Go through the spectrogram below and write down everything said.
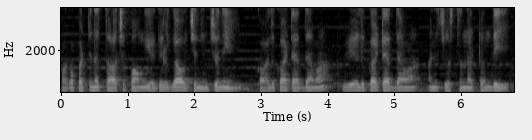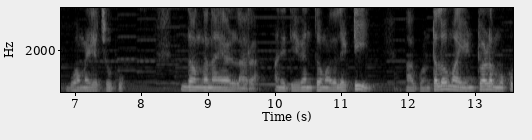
పగపట్టిన తాచుపాము ఎదురుగా వచ్చి నించుని కాలు కాటేద్దామా? వేలు కాటేద్దామా? అని చూస్తున్నట్టుంది భూమయ్య చూపు. దొంగనాయాళ్ళారా అని దీవెంతో మొదలెట్టి ఆ గుంటలో మా ఇంట్వాళ్ళ ముక్కు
